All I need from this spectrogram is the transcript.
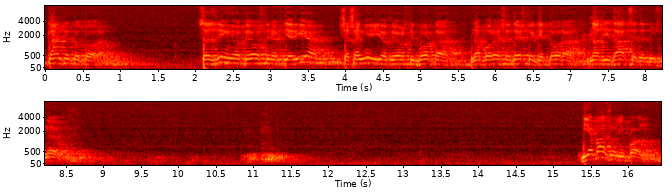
κάντε το τώρα σας δίνει ο Θεός την ευκαιρία, σας ανοίγει ο Θεός την πόρτα να μπορέσετε έστω και τώρα να διδάξετε τους νέους. Διαβάζω λοιπόν.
